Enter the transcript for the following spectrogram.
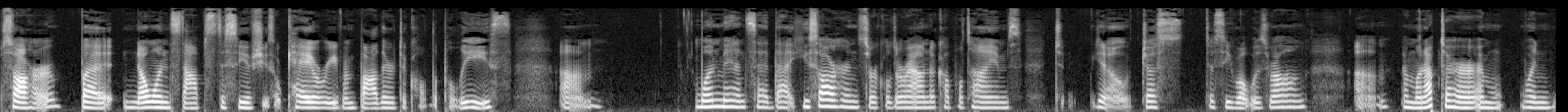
saw her, but no one stops to see if she's okay or even bothered to call the police. Um, one man said that he saw her and circled around a couple times to, you know, just to see what was wrong. Um, and went up to her, and when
